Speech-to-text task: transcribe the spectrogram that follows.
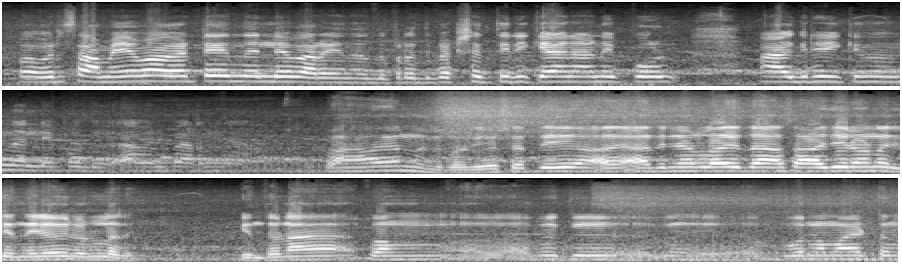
അപ്പൊ അവർ സമയമാകട്ടെ എന്നല്ലേ പറയുന്നത്? പ്രതിപക്ഷത്തിരിക്കാനാണ് ഇപ്പോൾ ആഗ്രഹിക്കുന്നതെന്നല്ലേ പൊതു അവർ പറഞ്ഞത്? അപ്പോൾ ആകുന്നില്ല പ്രതിപക്ഷത്ത് അതിനുള്ള സാഹചര്യമാണല്ലോ നിലവിലുള്ളത്. പിന്തുണ ഇപ്പം അവർക്ക് പൂർണമായിട്ടും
